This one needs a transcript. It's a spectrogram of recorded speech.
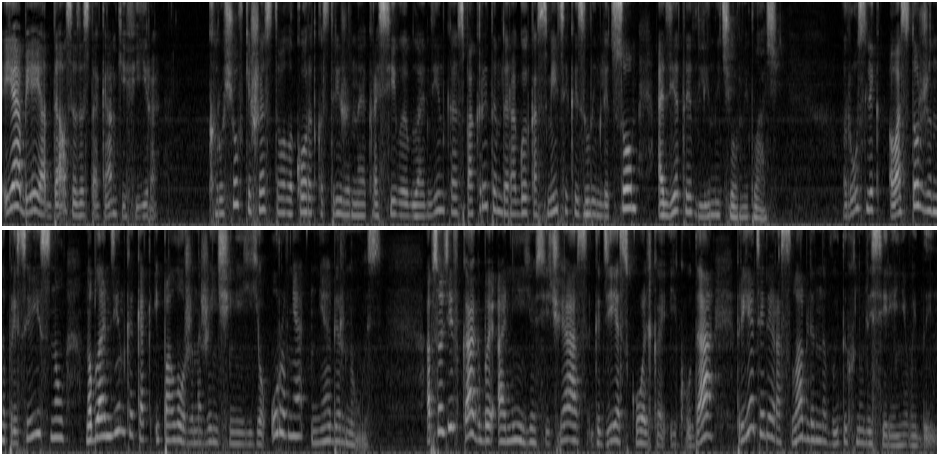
Я бы ей отдался за стакан кефира!» К хрущевке шествовала коротко стриженная красивая блондинка с покрытым дорогой косметикой злым лицом, одетая в длинный черный плащ. Руслик восторженно присвистнул, но блондинка, как и положено женщине ее уровня, не обернулась. Обсудив, как бы они ее сейчас, где, сколько и куда, приятели расслабленно выдохнули сиреневый дым.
